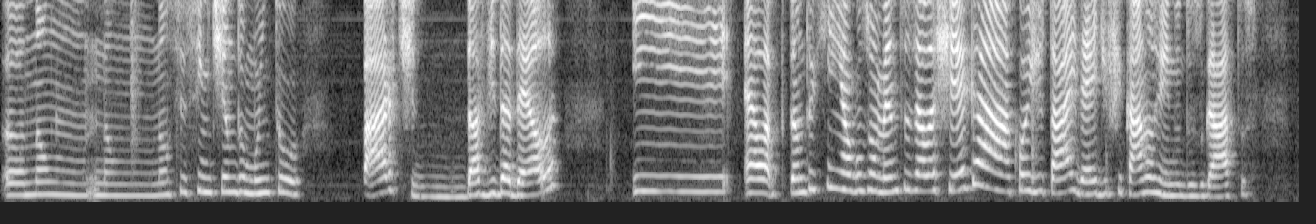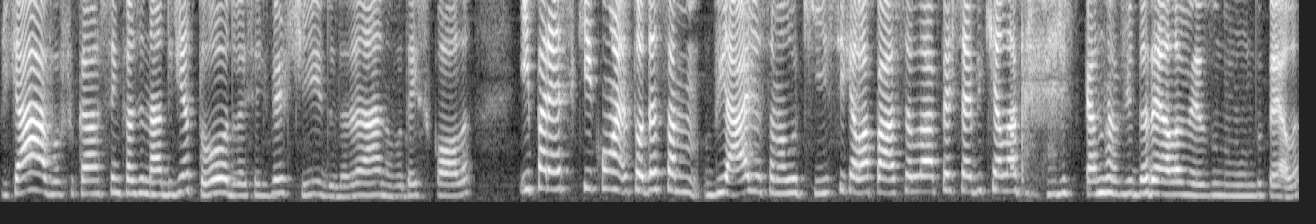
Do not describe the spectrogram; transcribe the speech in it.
ah, não, não, não se sentindo muito parte da vida dela. E ela, tanto que em alguns momentos ela chega a cogitar a ideia de ficar no reino dos gatos. Porque, ah, vou ficar sem fazer nada o dia todo, vai ser divertido, não vou ter escola. E parece que com toda essa viagem, essa maluquice que ela passa, ela percebe que ela prefere ficar na vida dela mesmo, no mundo dela.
